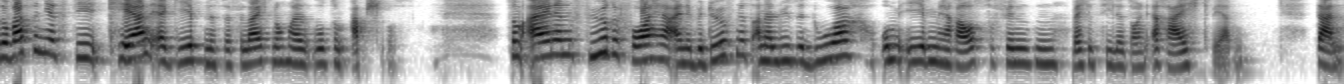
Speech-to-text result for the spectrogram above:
So, was sind jetzt die Kernergebnisse? Vielleicht nochmal so zum Abschluss. Zum einen führe vorher eine Bedürfnisanalyse durch, um eben herauszufinden, welche Ziele sollen erreicht werden. Dann,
